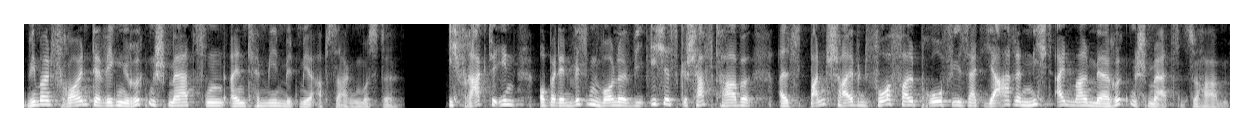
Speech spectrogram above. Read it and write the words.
Wie mein Freund, der wegen Rückenschmerzen einen Termin mit mir absagen musste. Ich fragte ihn, ob er denn wissen wolle, wie ich es geschafft habe, als Bandscheibenvorfallprofi seit Jahren nicht einmal mehr Rückenschmerzen zu haben.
